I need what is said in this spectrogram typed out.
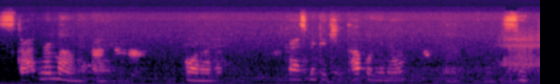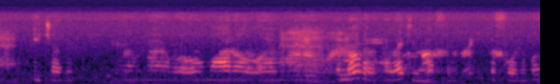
Scott and Ramona, whatever. You guys make a cute couple, you know? Suit each other. You're my role model. Um, Ramona, I like your outfit. Affordable.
